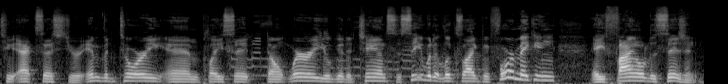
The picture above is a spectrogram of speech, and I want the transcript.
to access your inventory and place it. Don't worry, you'll get a chance to see what it looks like before making a final decision.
